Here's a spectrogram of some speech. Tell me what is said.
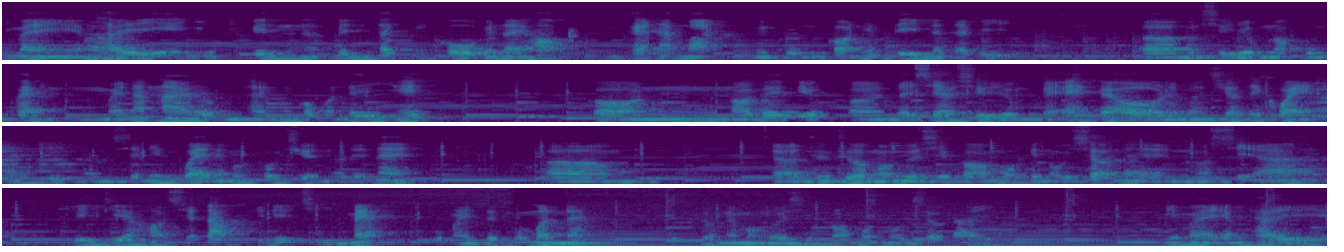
nhưng mà em à. thấy bên bên technical bên đấy họ cũng khá là mạnh. Mình cũng có niềm tin là tại vì uh, mình sử dụng nó cũng khoảng mấy năm nay rồi mình thấy không có vấn đề gì hết. Còn ừ. nói về việc uh, tại sao sử dụng cái SPR để mà treo tài khoản ấy, thì mình sẽ liên quan đến một câu chuyện ở đấy này. Uh, uh, thường thường mọi người sẽ có một cái nỗi sợ này nó sẽ bên kia họ sẽ đọc cái địa chỉ MAC của máy tính của mình đấy thường thường là mọi người sẽ có một nỗi sợ đấy. Nhưng mà em thấy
